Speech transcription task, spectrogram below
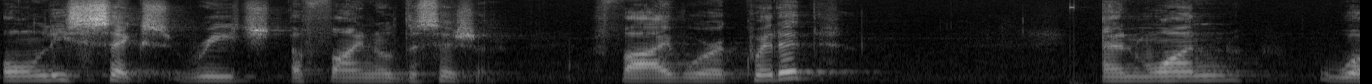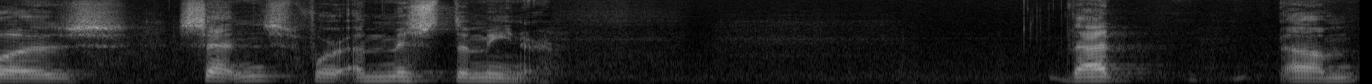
only six reached a final decision. Five were acquitted, and one was sentenced for a misdemeanor. That um,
